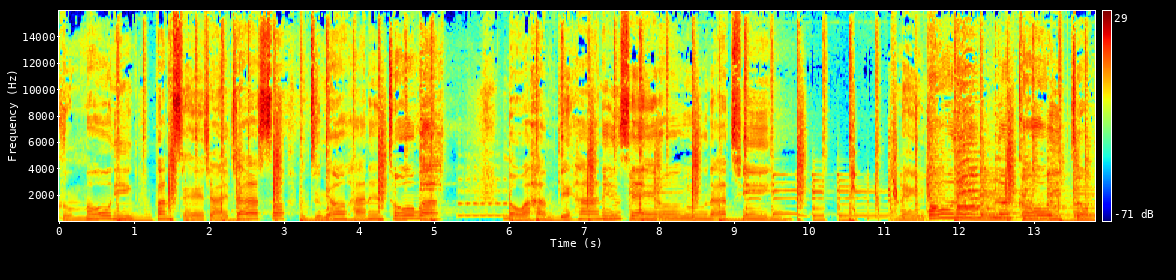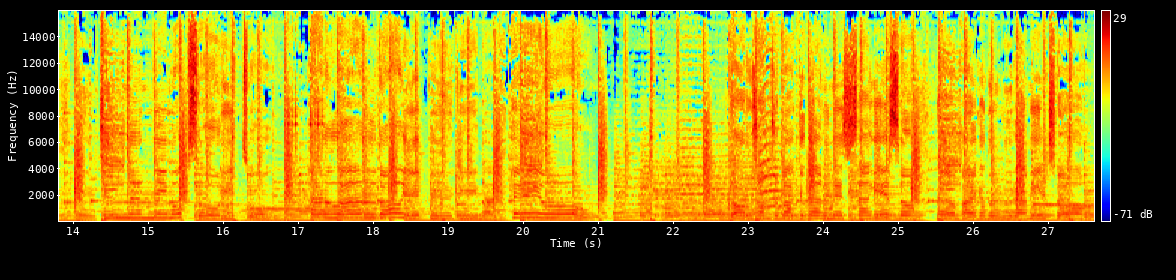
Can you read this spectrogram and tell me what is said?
굿모닝 밤새 잘 잤어 눈 뜨며 하는 통화 너와 함께하는 새로운 아침 매일 보는 널 코있도 매일 듣는 네 목소리도 하루하루 더 예쁘기만 해요. 너로 점점 바뀌어가는 내 세상에서 난 빨간 동그라미처럼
